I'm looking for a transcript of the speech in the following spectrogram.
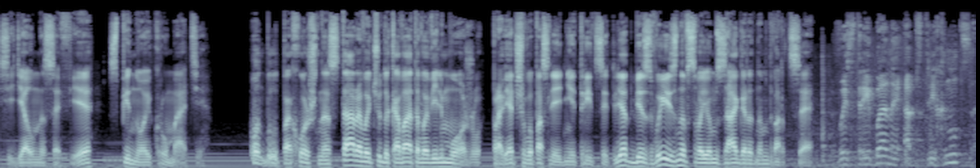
сидел на софе спиной к Румате. Он был похож на старого чудаковатого вельможу, проведшего последние 30 лет безвыездно в своем загородном дворце. Выстребаны обстряхнутся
